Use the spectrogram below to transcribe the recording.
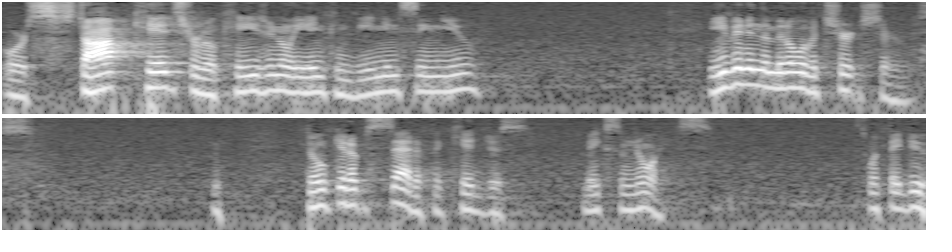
or stop kids from occasionally inconveniencing you, even in the middle of a church service. Don't get upset if a kid just makes some noise. It's what they do.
